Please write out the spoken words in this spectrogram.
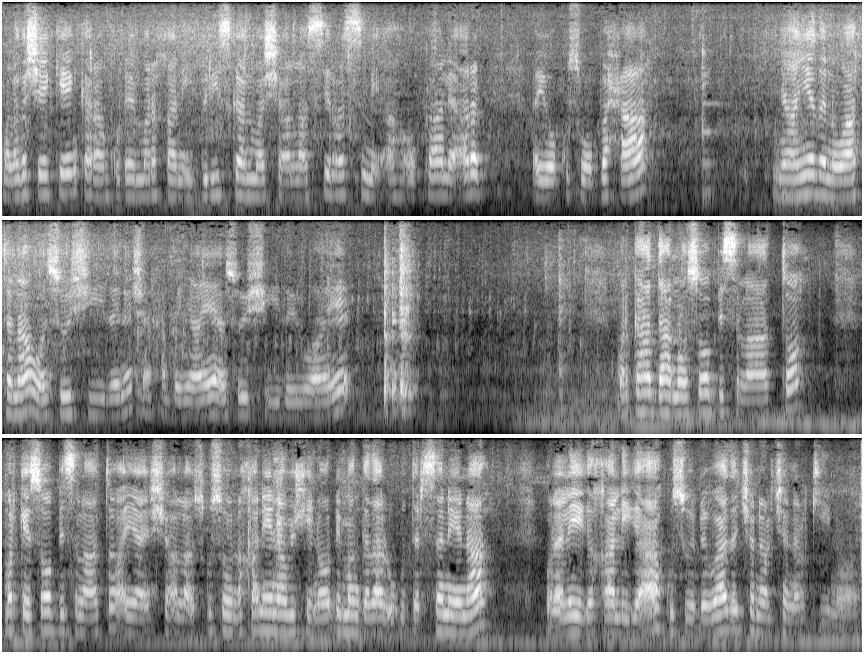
ma laga sheekeyn karaan ku dhahay maraqan iyo bariiskan maasha allah si rasmi ah oo kaale arag ayuu ku soo baxaa. Nyaanyadana waatana waan soo shiidanay shan xaba nyaanya aan soo shiiday waaye. Marka hadda hanoo soo bislaato markay soo bislaato ayaa insha allah isku soo naqanaynaa wixii noo dhiman gadaal ugu darsanaynaa walaaleyga qaaliga ah ku soo dhawaada janaal janaalkiina waay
